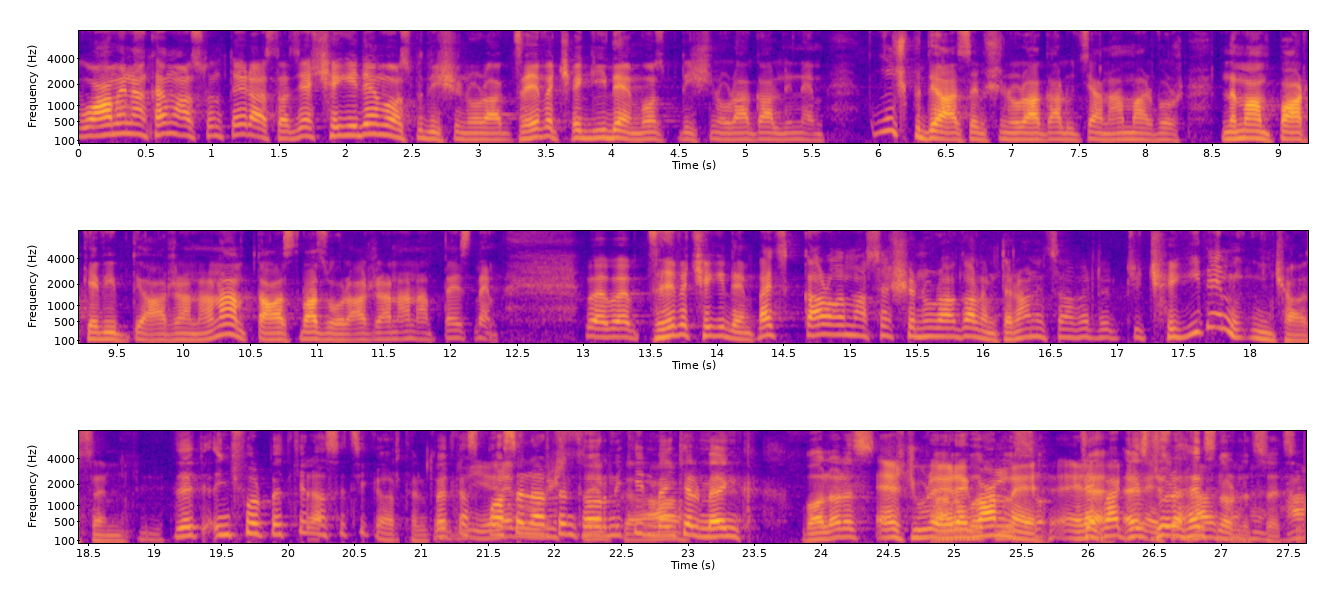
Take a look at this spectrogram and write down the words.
ու ամեն անգամ ասում Տեր Աստված ես չգիտեմ ոնց պիտի շնորհակ ձևը չգիտեմ ոնց պիտի շնորհակալ լինեմ Ինչ պետք է ասեմ շնորհակալության համար, որ նման պարկևի պետք է արժանանամ, տա Աստված որ արժանանամ, տեսնեմ ձևը չգիտեմ, բայց կարող եմ ասել շնորհակալ եմ դրանից ավեր չգիտեմ ինչ ասեմ։ Դե ինչ որ պետք էր ասեցիք արդեն։ Պետք է սпасել արդեն թորնիկին, մենք էլ մենք բոլորս Այս ջուրը Երևանն է, Երևան։ Այս ջուրը հենց նոր լցրեցի։ հա,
